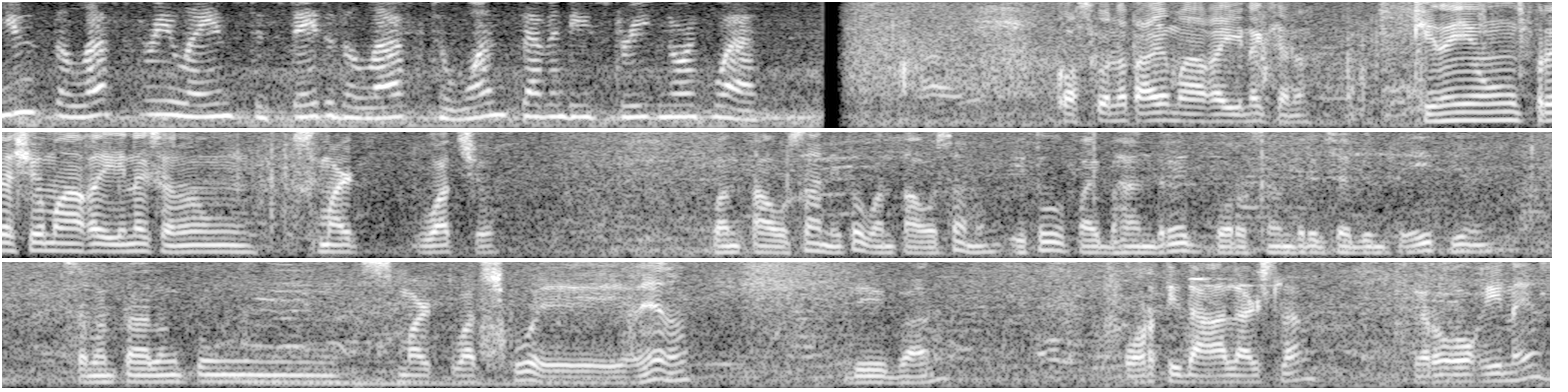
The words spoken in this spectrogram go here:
Use the left three lanes to stay to the left to 170 Street Northwest. Costco na tayo mga kainags ano. Kina yung presyo mga kainags ano ng smartwatch oh. 1,000 ito 1,000 no? Ito 500 478 yun. Samantalang tong smartwatch ko eh ano yan oh. 'Di ba? 40 dollars lang. Pero okay na yan.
